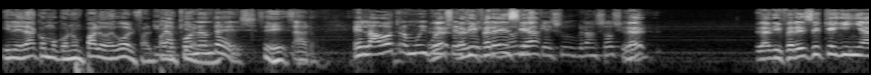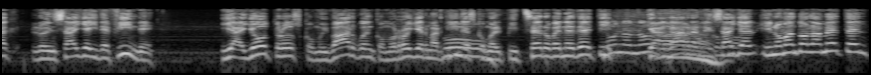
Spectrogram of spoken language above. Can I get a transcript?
y le da como con un palo de golf al Y palo la pone donde es. Sí, sí. Claro. En la otra, muy buen La- la de diferencia- Quiñones, que es su gran socio. La, la diferencia es que Guiñac lo ensaya y define. Y hay otros, como Ibarwen, como Roger Martínez, Oh. como el pizzero Benedetti, No, no, no. que agarran, no. ensayan y nomás no la meten.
